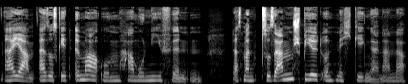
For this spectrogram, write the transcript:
Naja, also es geht immer um Harmonie finden, dass man zusammenspielt und nicht gegeneinander.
